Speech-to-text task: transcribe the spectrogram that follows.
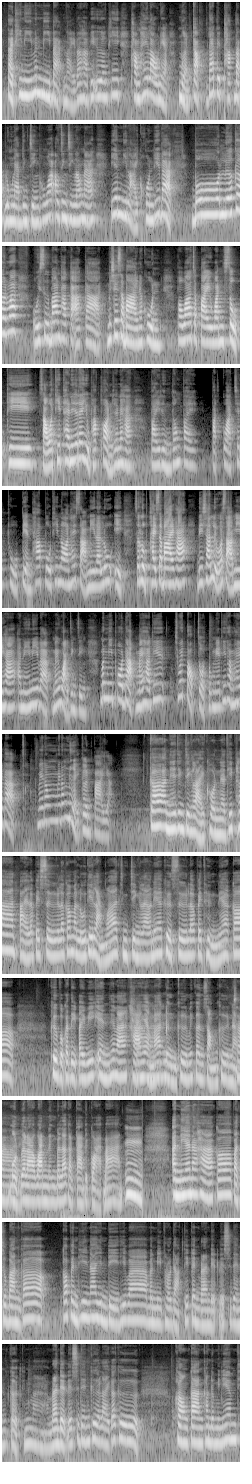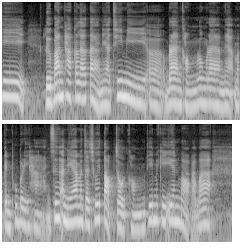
แต่ทีนี้มันมีแบบไหนบ้างคะพี่เอื้องที่ทำให้เราเนี่ยเหมือนกับได้ไปพักแบบโรงแรมจริง ๆ เพราะว่าเอาจริง ๆ แล้วนะ เอี้ยนมีหลายคนที่แบบโบนเหลือเกินว่าโอ้ยซื้อบ้านพักกับอากาศไม่ใช่สบายนะคุณ เพราะว่าจะไปวันศุกร์ทีเสาร์อาทิตย์แทนที่จะได้อยู่พักผ่อนใช่ไหมคะ ไปถึงต้องไปปัดกวาดเช็ดถูเปลี่ยนผ้าปูที่นอนให้สามีและลูกอีก สรุปใครสบายคะดิฉันหรือว่าสามีคะอันนี้นี่แบบไม่ไหวจริง ๆ มันมีโปรดักต์ไหมคะที่ช่วยตอบโจทย์ตรงนี้ที่ทำให้แบบ ไม่ต้องไม่ต้องเหนื่อยเกินไปอะ ก็อันนี้จริง ๆ หลายคนเนี่ยที่พลาดไปแล้วไปซื้อแล้วก็มารู้ทีหลังว่าจริง ๆ แล้วเนี่ยคือซื้อแล้วไปถึงเนี่ยก็คือปกติไปวีคเอนใช่ไหมค้างอย่างมากหนึ่งคืนไม่เกินสองคืนน่ะใช่หมดเวลาวันหนึ่งไปแล้วกับการไปกวาดบ้าน อืมอันเนี้ยนะคะก็ปัจจุบันก็ก็เป็นที่น่ายินดีที่ว่ามันมี Product ที่เป็น Branded Resident เกิดขึ้นมา Branded Resident คืออะไรก็คือ โครงการคอนโดมิเนียมที่ หรือบ้านพักก็แล้วแต่เนี่ยที่มีเอ่อแบรนด์ของโรงแรมเนี่ยมาเป็นผู้บริหาร ซึ่งอันเนี้ยมันจะช่วยตอบโจทย์ของที่เมื่อกี้เอี้ยนบอกอะว่า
